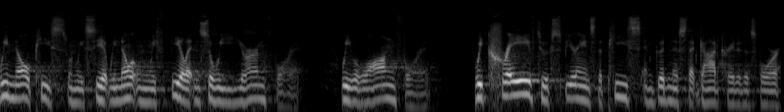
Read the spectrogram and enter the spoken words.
We know peace when we see it, we know it when we feel it, and so we yearn for it. We long for it. We crave to experience the peace and goodness that God created us for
